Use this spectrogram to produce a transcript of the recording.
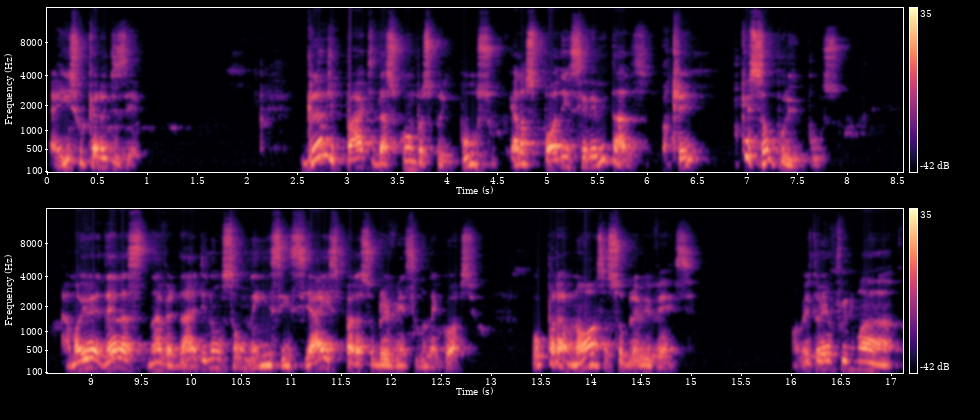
É isso que eu quero dizer. Grande parte das compras por impulso, elas podem ser evitadas, ok? Porque são por impulso. A maioria delas, na verdade, não são nem essenciais para a sobrevivência do negócio ou para a nossa sobrevivência. Uma vez também eu fui numa,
